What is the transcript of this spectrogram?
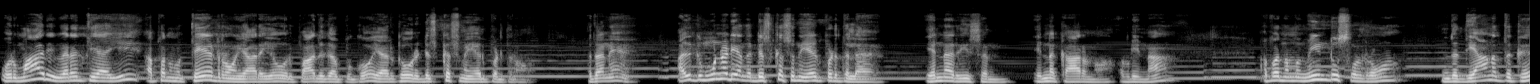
ஒரு மாதிரி விரத்தியாகி அப்போ நம்ம தேடுறோம் யாரையோ ஒரு பாதுகாப்புக்கோ யாருக்கோ ஒரு டிஸ்கஷனை ஏற்படுத்துகிறோம் அதானே? அதுக்கு முன்னாடி அந்த டிஸ்கஷனை ஏற்படுத்தலை. என்ன ரீசன் என்ன காரணம்? அப்படின்னா அப்போ நம்ம மீண்டும் சொல்கிறோம் இந்த தியானத்துக்கு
